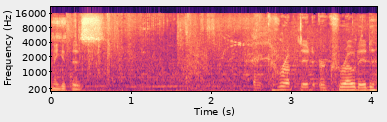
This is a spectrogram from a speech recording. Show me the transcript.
Trying to get this corrupted or corroded.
